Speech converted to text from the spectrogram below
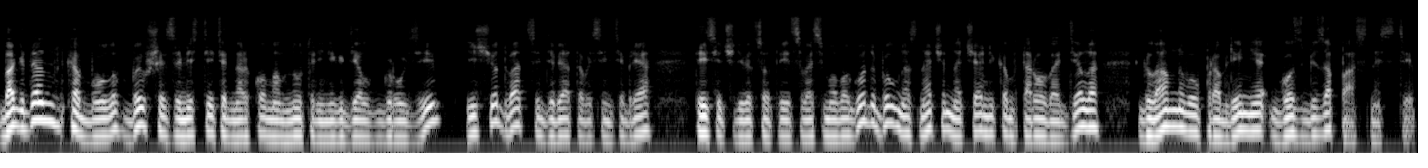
Богдан Кабулов, бывший заместитель наркома внутренних дел Грузии, еще 29 сентября 1938 года был назначен начальником второго отдела Главного управления госбезопасности.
